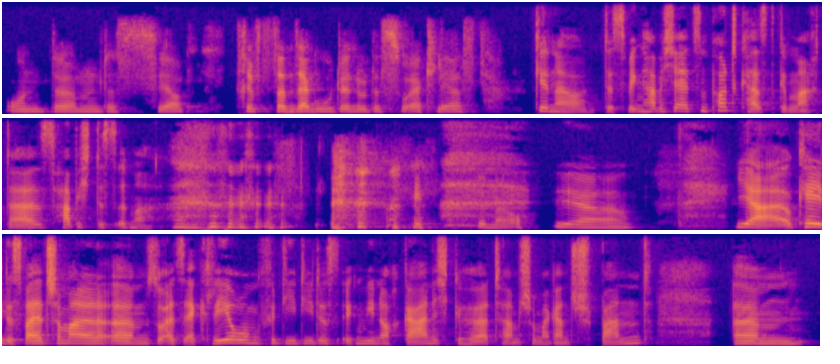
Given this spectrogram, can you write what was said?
Und ähm, das ja, trifft es dann sehr gut, wenn du das so erklärst. Genau, deswegen habe ich ja jetzt einen Podcast gemacht. Da habe ich das immer. genau. Ja. Ja, okay, das war jetzt schon mal ähm, so als Erklärung für die, die das irgendwie noch gar nicht gehört haben, schon mal ganz spannend. Ähm,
